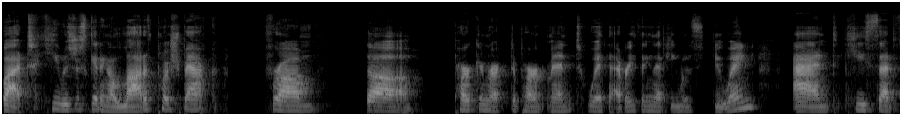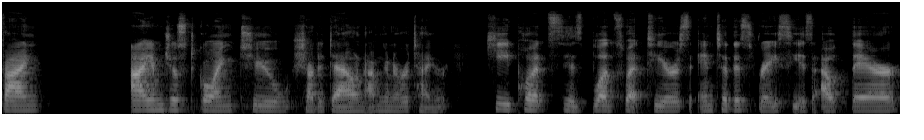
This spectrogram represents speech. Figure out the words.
But he was just getting a lot of pushback from the park and rec department with everything that he was doing. And he said, Fine, I am just going to shut it down. I'm going to retire. He puts his blood, sweat, tears into this race. He is out there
